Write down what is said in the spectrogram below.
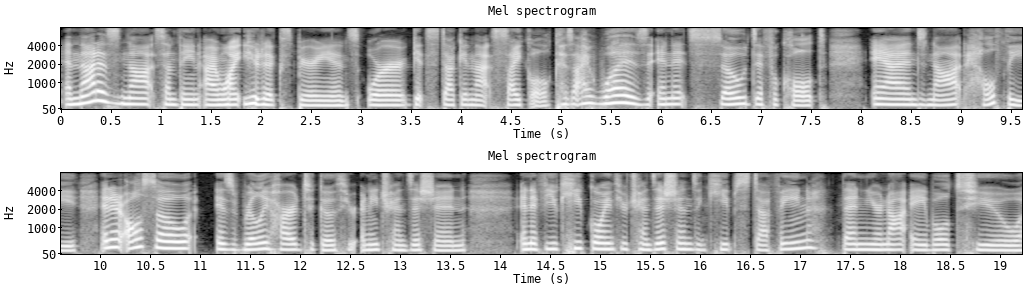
And that is not something I want you to experience or get stuck in that cycle because I was, and it's so difficult and not healthy. And it also is really hard to go through any transition. And if you keep going through transitions and keep stuffing, then you're not able to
